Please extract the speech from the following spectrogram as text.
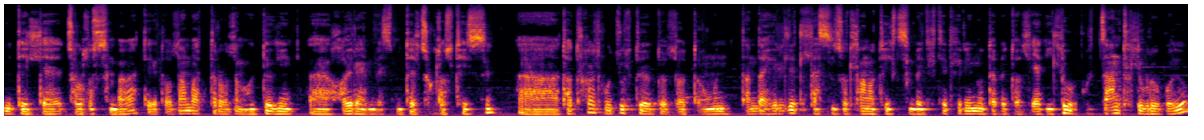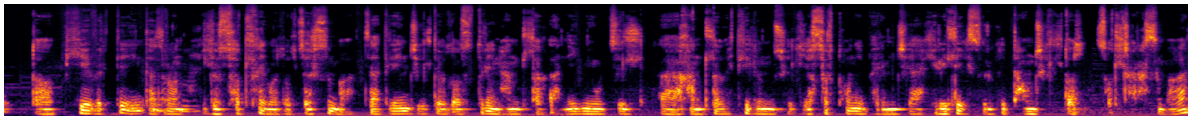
мэдээлэл цуглуулсан байгаа. Тэгээд Улаанбаатар болон Хөдөөгийн хоёр аймагаас мэдээлэл цуглуулалт хийсэн. А тодорхойлох үзүүлэлтийн хувьд бол одоо өмнө дандаа хэрэглээ талаас нь судалгаанууд хийгдсэн байдаг. Тэгэхээр энэ удаа бид бол яг илүү бүр зан төлөв рүү буюу одоо behavior те энэ тал руу илүү судлахыг бол зорьсон байна. За тэгээ энэ чиглэлд бол улс төрийн хандлага, нийгмийн үзэл, хандлага, ихтгэл үнэмшил, ёс суртахууны баримжаа, хэрэглээ гэсэн ерөнхий таван чиглэлд бол судалж гаргасан байгаа.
